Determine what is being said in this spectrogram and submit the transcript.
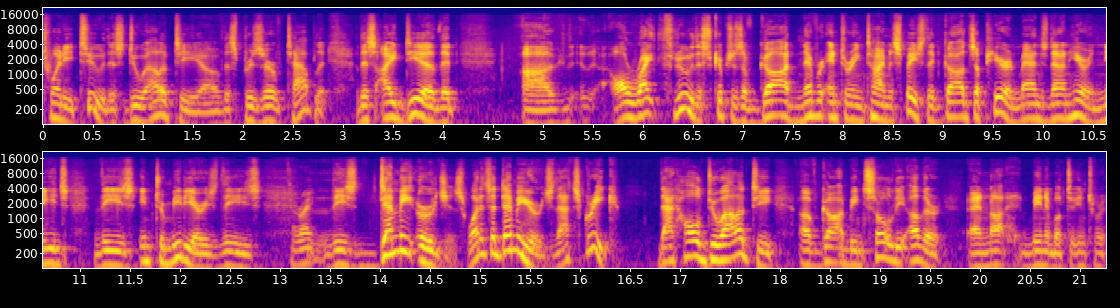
22, this duality of this preserved tablet, this idea that uh, all right through the scriptures of God never entering time and space, that God's up here and man's down here and needs these intermediaries, these, right. these demiurges. What is a demiurge? That's Greek. That whole duality of God being solely other and not being able to inter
